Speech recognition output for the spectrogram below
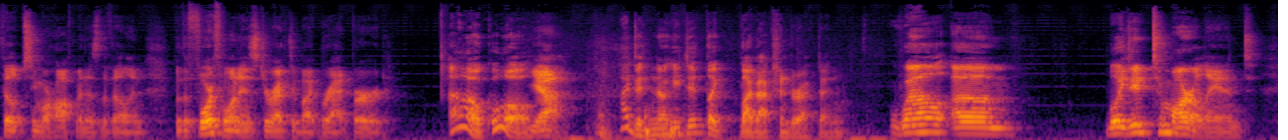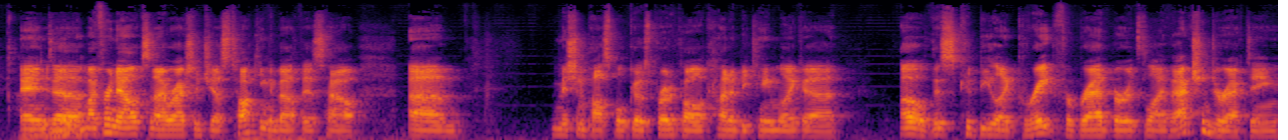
Philip Seymour Hoffman as the villain. But the fourth one is directed by Brad Bird. oh, cool. Yeah. I didn't know he did like live action directing. Well, um, well, he did Tomorrowland, and uh, my friend Alex and I were actually just talking about this. How um, Mission Possible Ghost Protocol kind of became like a, oh, this could be like great for Brad Bird's live action directing.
